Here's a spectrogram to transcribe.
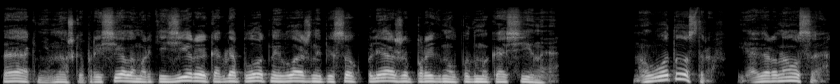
Так, немножко присел, амортизируя, когда плотный влажный песок пляжа прыгнул под мокасины. Ну вот остров. Я вернулся.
